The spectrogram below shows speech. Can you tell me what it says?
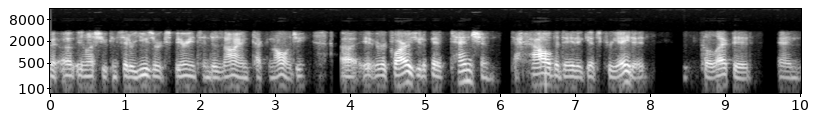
uh, unless you consider user experience and design technology. Uh, it requires you to pay attention to how the data gets created collected and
